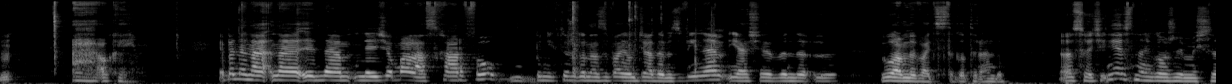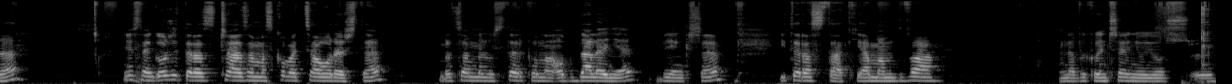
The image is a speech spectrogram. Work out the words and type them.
Mm. Ah, okej. Ja będę na, na, na ziomala z harfą, bo niektórzy go nazywają dziadem z winem. Ja się będę y, wyłamywać z tego trendu. No, słuchajcie, nie jest najgorzej, myślę. Nie jest najgorzej. Teraz trzeba zamaskować całą resztę. Wracamy lusterko na oddalenie większe. I teraz tak, ja mam dwa na wykończeniu już y,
